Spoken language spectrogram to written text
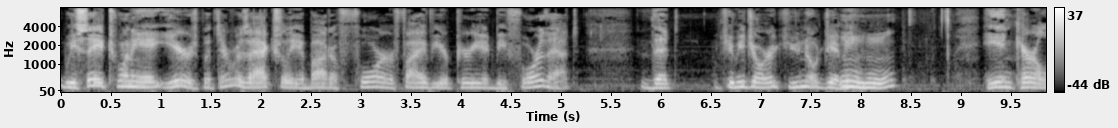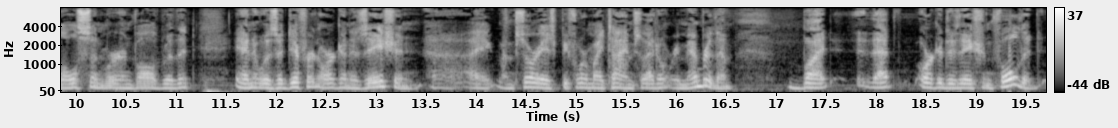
we say 28 years, but there was actually about a four or five year period before that that Jimmy George, you know Jimmy, he and Carol Olson were involved with it, and it was a different organization. Uh, I, I'm sorry, it's before my time, so I don't remember them. But that organization folded,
